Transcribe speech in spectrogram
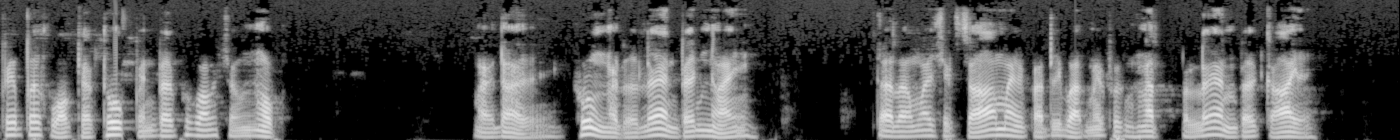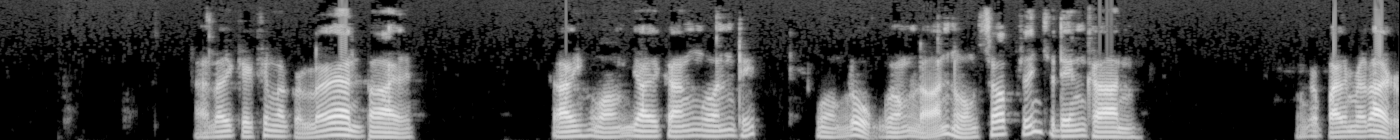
เพื่อเพื่อหวอกจากทุกข์เป็นไปเพื่อความสงบ ไม่ได้พุ่งไม่ได้แล่นเป็นหน่อยถ้าเราไม่ศึกษาไม่ปฏิบัติไม่ฝึกหัดไปแล่นไปไกลอะไรเกิดขึ้นมาก็เล่นไปกายห่วงใยกังวลทิศห่วงลูกห่วงหลานห่วงทรัพย์สินจะเดินคานมันก็ไปไม่ได้ก็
